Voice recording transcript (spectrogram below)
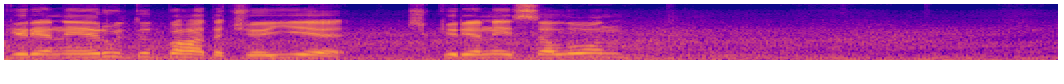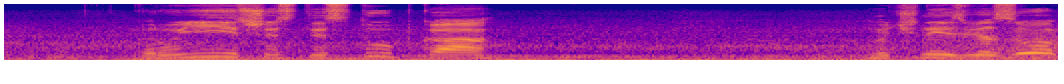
Шкіряний руль, тут багато чого є. Шкіряний салон. Круїз, шестиступка, гучний зв'язок.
